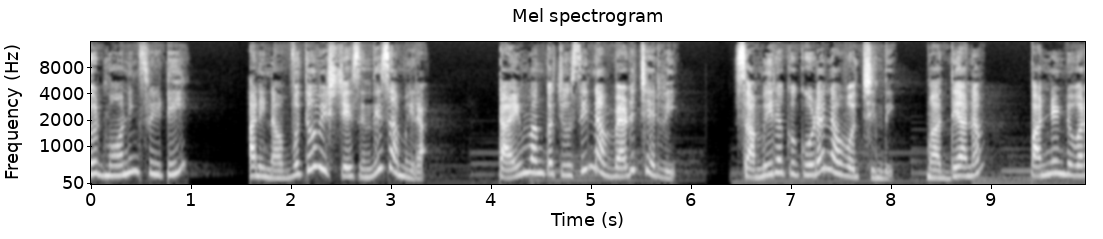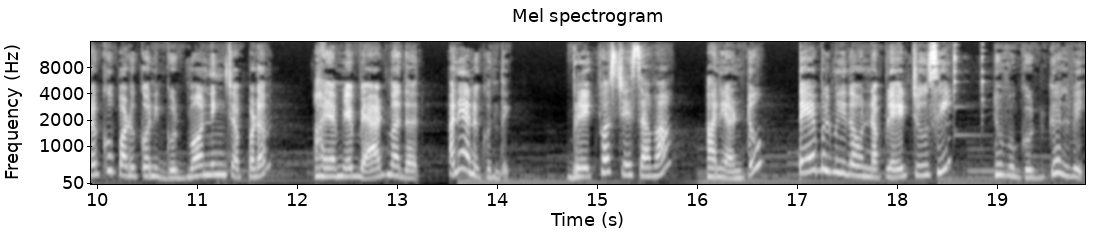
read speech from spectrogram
గుడ్ మార్నింగ్ స్వీటీ అని నవ్వుతూ విష్ చేసింది సమీర. టైం వంక చూసి నవ్వాడు చెర్రీ. సమీరకు కూడా నవ్వొచ్చింది. మధ్యాహ్నం పన్నెండు వరకు పడుకొని గుడ్ మార్నింగ్ చెప్పడం ఐఎమ్ ఏ బ్యాడ్ మదర్ అని అనుకుంది. బ్రేక్ఫాస్ట్ చేశావా అని అంటూ టేబుల్ మీద ఉన్న ప్లేట్ చూసి నువ్వు గుడ్ గర్ల్వి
